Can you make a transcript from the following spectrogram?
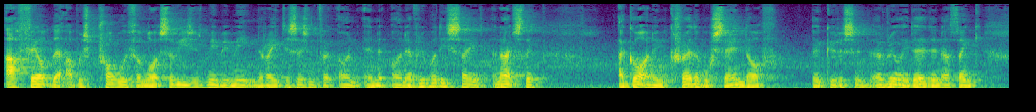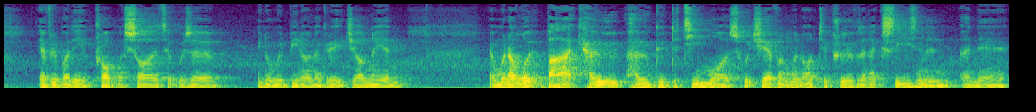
I felt that I was probably for lots of reasons maybe making the right decision for on in, on everybody's side. And actually, I got an incredible send off at Goodison. I really did, and I think everybody probably saw that it was a you know we'd been on a great journey and. And when I look back, how, how good the team was, which Everton went on to prove the next season, and, and uh,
